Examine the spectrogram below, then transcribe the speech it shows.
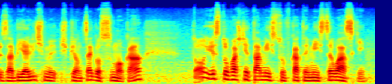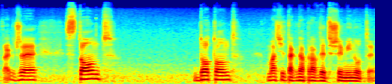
zabijaliśmy śpiącego smoka, to jest tu właśnie ta miejscówka, te miejsce łaski. Także stąd dotąd macie tak naprawdę 3 minuty.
